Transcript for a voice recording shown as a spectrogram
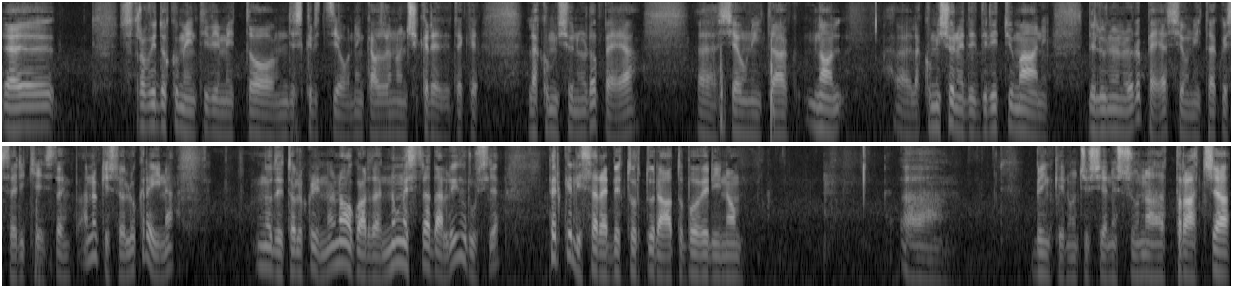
Eh, se trovo i documenti vi metto in descrizione in caso non ci credete che la Commissione europea eh, si è unita, no, eh, la Commissione dei diritti umani dell'Unione Europea si è unita a questa richiesta. Hanno chiesto all'Ucraina, hanno detto all'Ucraina no guarda non estradarlo in Russia perché lì sarebbe torturato poverino. Uh, benché non ci sia nessuna traccia,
